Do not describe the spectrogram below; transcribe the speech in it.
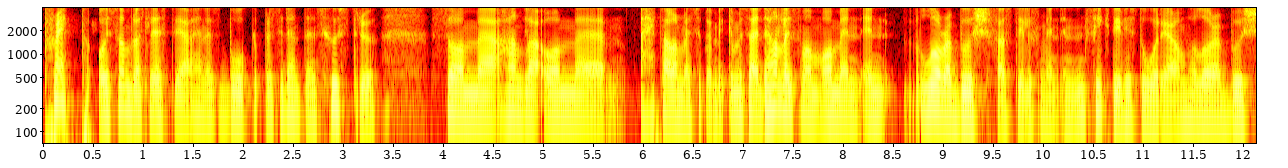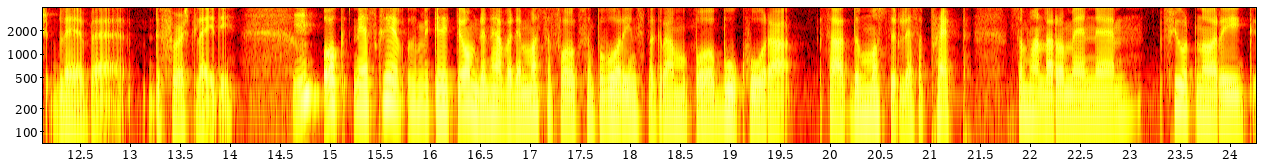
Prep, och i somras läste jag hennes bok Presidentens hustru, som eh, handlar om, eh, jag talar om det supermycket, men så här, det handlar liksom om, om en, en Laura Bush, fast det är liksom en, en fiktiv historia om hur Laura Bush blev eh, the first lady. Och när jag skrev hur mycket jag tyckte om den här var det en massa folk som på vår Instagram och på Bokhora sa att då måste du läsa Prep, som handlar om en eh, 14-årig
